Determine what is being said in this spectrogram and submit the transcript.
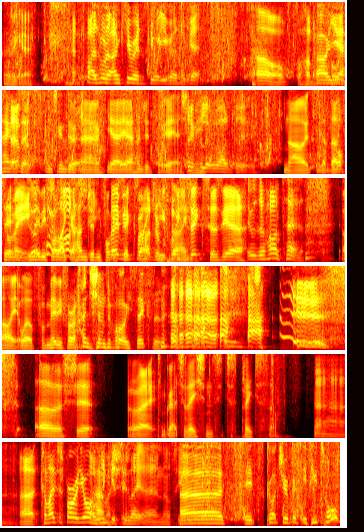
There we go. but I just want to, I'm curious to see what you guys will get. Oh, 147. Oh yeah, hang on a sec. I'm just gonna do it now. Yeah, yeah, 148 It takes a little while to do. No, th- that's for it. me. Maybe You're for quite like hard, actually. 146 Maybe for IQ guy. 146ers, yeah. It was a hard test. Oh yeah, well, for maybe for 146ers. oh, shit. All right. Congratulations, you just played yourself. Ah. Uh, can I just borrow your I'll hammer? link it to you later and I'll see you. Uh, it's got your bits. If you talk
